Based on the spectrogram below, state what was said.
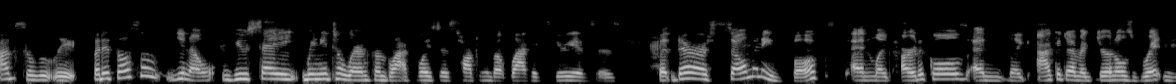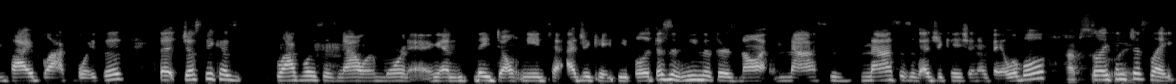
absolutely but it's also you know you say we need to learn from black voices talking about black experiences but there are so many books and like articles and like academic journals written by black voices that just because black voices now are mourning and they don't need to educate people it doesn't mean that there's not massive masses of education available Absolutely. so i think just like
